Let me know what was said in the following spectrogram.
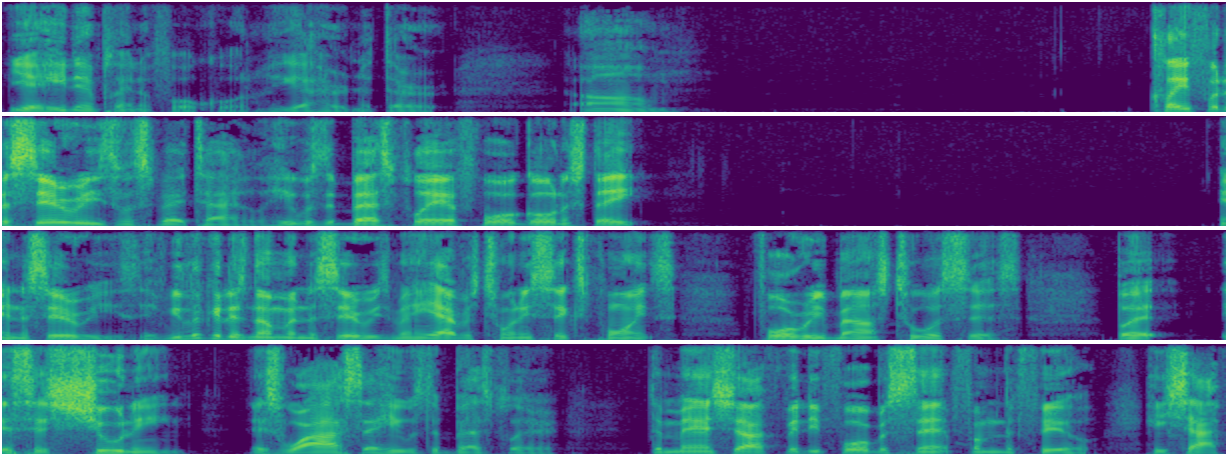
Yeah, he didn't play in the fourth quarter. He got hurt in the third. Um, Klay for the series was spectacular. He was the best player for Golden State in the series. If you look at his number in the series, man, he averaged 26 points, four rebounds, two assists. But it's his shooting is why I say he was the best player. The man shot 54% from the field. He shot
